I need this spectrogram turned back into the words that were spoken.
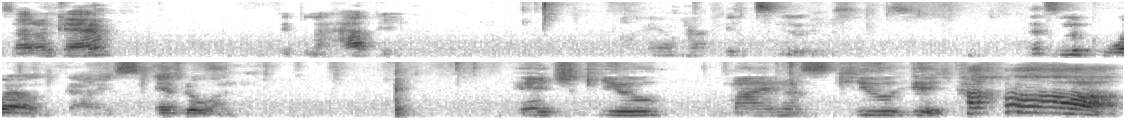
Is that okay? People are happy. I am happy too. Let's look well, guys, everyone. HQ minus QH. Ha ha!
